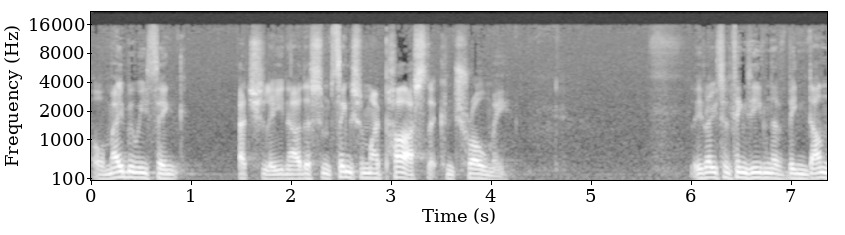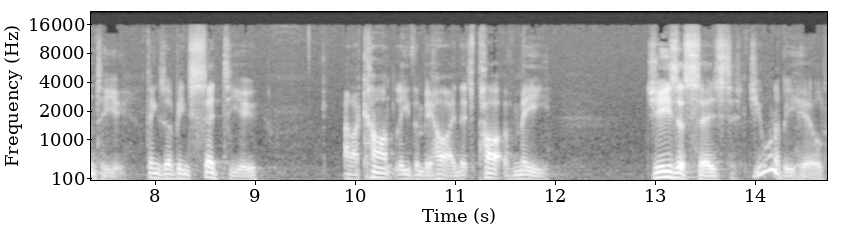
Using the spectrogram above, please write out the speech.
or maybe we think, actually, no, there's some things from my past that control me. Maybe some things even that have been done to you, things that have been said to you and I can't leave them behind. It's part of me. Jesus says, Do you want to be healed?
